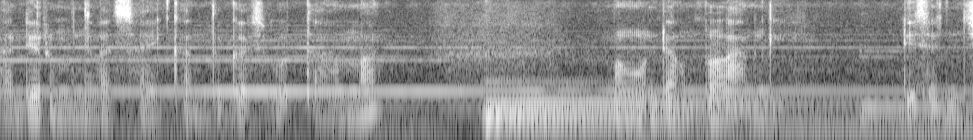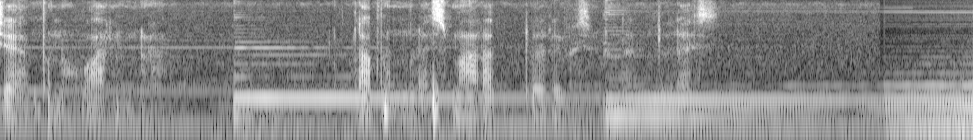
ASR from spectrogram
hadir menyelesaikan tugas utama, mengundang pelangi di senja penuh warna. 18 Maret 2019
